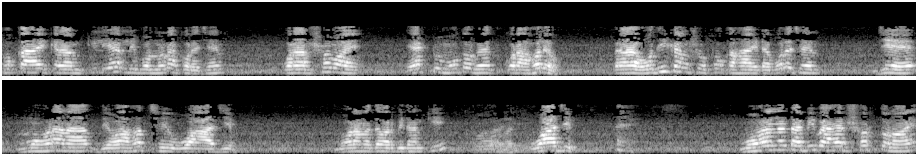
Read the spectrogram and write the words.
ফোকাহে কেরাম ক্লিয়ারলি বর্ণনা করেছেন। করার সময় একটু মতভেদ করা হলেও প্রায় অধিকাংশ ফোকাহা এটা বলেছেন যে মোহরানা দেওয়া হচ্ছে ওয়াজিব। মোহরানা দেওয়ার বিধান কি? ওয়াজিব। মোহরানাটা বিবাহের শর্ত নয়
